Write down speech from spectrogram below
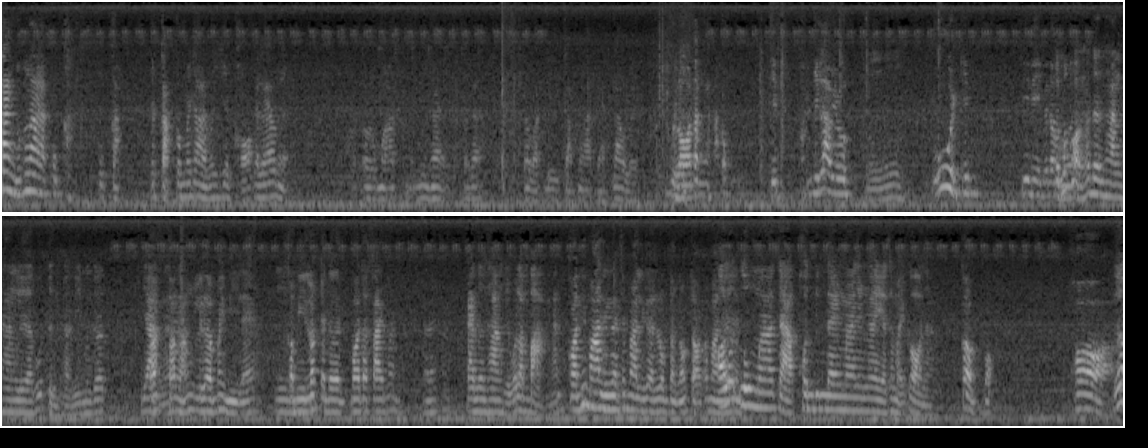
นั่งอยู่ข้างล่างกูกลับกูกลับจะกลับก็ไม่ได้เพราะเฮียขอกันแล้วเนี่ยเออมานี่ให้ก็ได้ สวัสดีกลับมาแดกเหล้าเลย รอตั้งนานกินกินเหล้าอยู่อืมอู้ยกิน ที่นี่ไม่ต้องแต่เมื่อก่อนเขาเดินทางทางเรือพูดถึงแถวนี้มันก็ตยาอกนนะตอนหลังเรือไม่มีแล้ว อืมก็มีรถจะเดินมอเตอร์ไซค์มั่งอะไรมั่งการเดินทางถือว่าลำบากนะก่อนที่มาเรือฉันมาเรือลงจากหน้องจอกก็มาอ๋อเรืแล้วลุงมาจากคนดินแดงมายังไงอะสมัยก่อนอะก็บอกพ่อแล้ว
